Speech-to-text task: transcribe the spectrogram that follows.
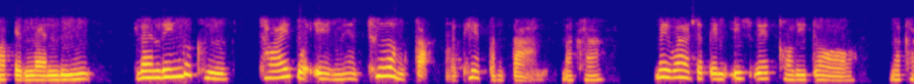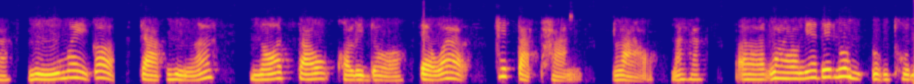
มาเป็น land linkแลนด์ลิงก็คือใช้ตัวเองเนี่ยเชื่อมกับประเทศต่างๆนะคะ ไม่ว่าจะเป็น East West Corridor นะคะ หรือไม่ก็จากเหนือ North South Corridor แต่ว่าให้ตัดผ่านลาวนะคะลาวเนี่ยได้ร่วมลงทุน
